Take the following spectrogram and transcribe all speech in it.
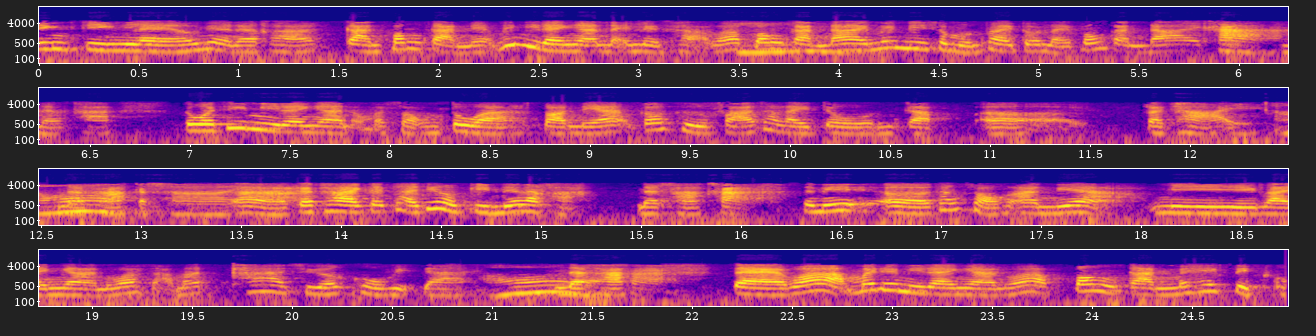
จริงๆแล้วเนี่ยนะคะ การป้องกันเนี่ยไม่มีรายงานไหนเลยค่ะ ว่าอืมป้องกันได้ไม่มีสมุนไพรตัวไหนป้องกันได้ค่ะค่ะนะคะ ตัวที่มีรายงานออกมาสองตัว ตอนเนี้ยก็คือฟ้าทลายโจรกับเอ่อกระชายอ๋อนะคะกระชายอ่าค่ะกระชายกระชายที่เรากินเนี่ยแหละค่ะ นะคะค่ะทีนี้เอ่อทั้งสองอันเนี่ยมีรายงานว่าสามารถฆ่าเชื้อโควิดได้อ๋อนะคะแต่ว่าไม่ได้มีรายงานว่าป้องกันไม่ให้ติดโค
